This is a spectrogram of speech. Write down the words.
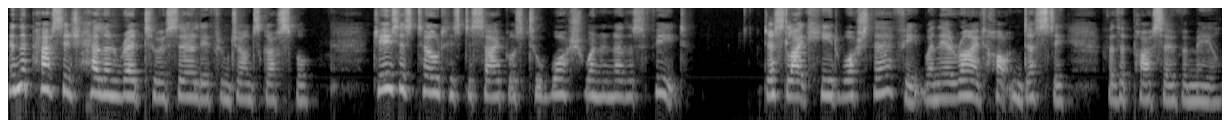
In the passage Helen read to us earlier from John's Gospel, Jesus told his disciples to wash one another's feet, just like he'd washed their feet when they arrived hot and dusty for the Passover meal.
